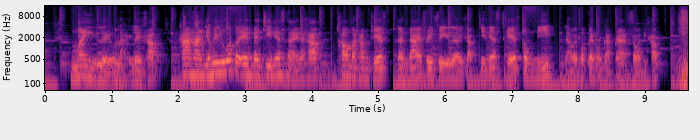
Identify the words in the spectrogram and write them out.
ไม่เหลวไหลเลยครับถ้าหากยังไม่รู้ว่าตัวเองเป็น Genius ไหนนะครับ เข้ามาทำเทสกันได้ฟรี ๆ เลยกับ Genius Test ตรงนี้ แล้วไว้พบกันโอกาสหน้า สวัสดีครับ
